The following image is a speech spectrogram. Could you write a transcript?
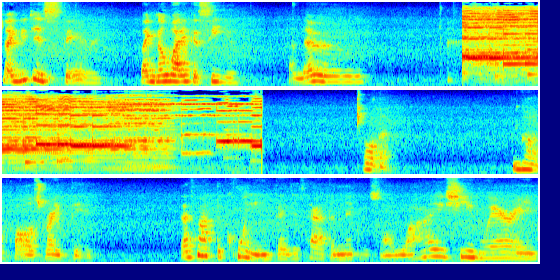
Like you just staring. Like nobody could see you. Hello. Hold up. We're going to pause right there. That's not the queen that just had the necklace on. Why is she wearing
